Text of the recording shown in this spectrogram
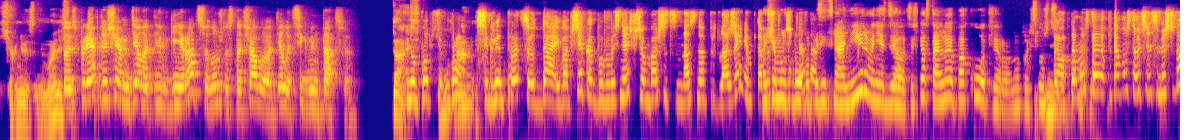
херней занимались? То есть прежде чем делать лид-генерацию, нужно сначала делать сегментацию. Да. Ну, в общем, да, сегментацию, да, и вообще как бы выяснять, в чем ваше ценностное предложение. Потому а еще можно было бы позиционирование сделать, и все остальное по Котлеру. Ну, то есть сложно да, потому что, потому что очень смешно,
